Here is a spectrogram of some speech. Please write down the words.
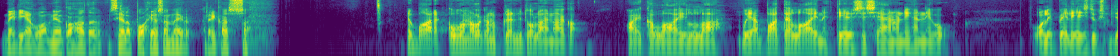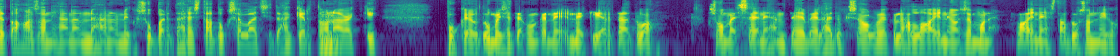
mediahuomion kohdalta siellä Pohjois-Amerikassa? No Barkov on alkanut kyllä nyt olla aika, aika lailla. Ja Pate Laine tietysti, sehän on ihan niin kuin, oli peliesityksiä mitä tahansa, niin hän on, hän on niin supertähden statuksella, että sitähän kertoo mm. nämä kaikki pukeutumiset ja kuinka ne, ne kiertää tuo somessa ja nehän TV-lähetyksessä ollut. Ja kyllähän Laine on semmoinen, Laineen status on niinku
